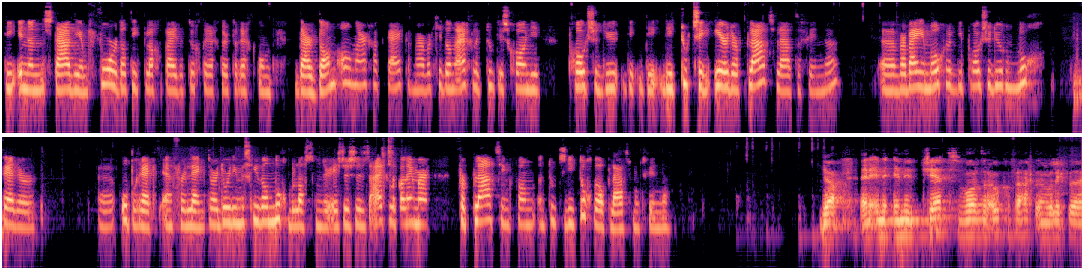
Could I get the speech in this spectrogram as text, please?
die in een stadium voordat die klacht bij de tuchtrechter terechtkomt, daar dan al naar gaat kijken. Maar wat je dan eigenlijk doet, is gewoon die procedure, die, die, die toetsing eerder plaats laten vinden. Uh, waarbij je mogelijk die procedure nog verder uh, oprekt en verlengt. Waardoor die misschien wel nog belastender is. Dus het is eigenlijk alleen maar verplaatsing van een toets die toch wel plaats moet vinden. Ja, en in, in de chat wordt er ook gevraagd, en wellicht uh,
